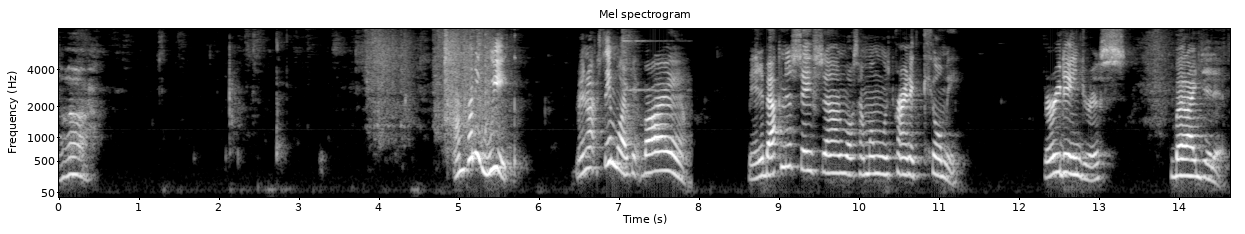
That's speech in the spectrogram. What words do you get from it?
Ugh. I'm pretty weak. May not seem like it, but I am. Made it back in the safe zone while someone was trying to kill me. Very dangerous, but I did it.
